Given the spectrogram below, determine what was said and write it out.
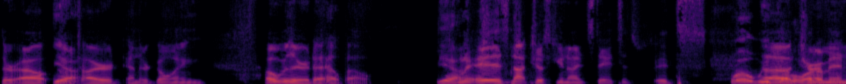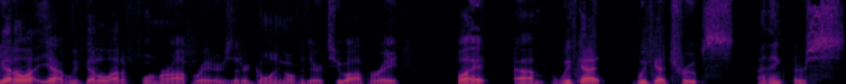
they're out, they're Yeah. retired, and they're going over there to help out. I yeah. mean, it's not just United States; it's it's Well, we've uh, got a lot of we've got a lot yeah, we've got a lot of former operators that are going over there to operate. But um we've got we've got troops, I think there's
